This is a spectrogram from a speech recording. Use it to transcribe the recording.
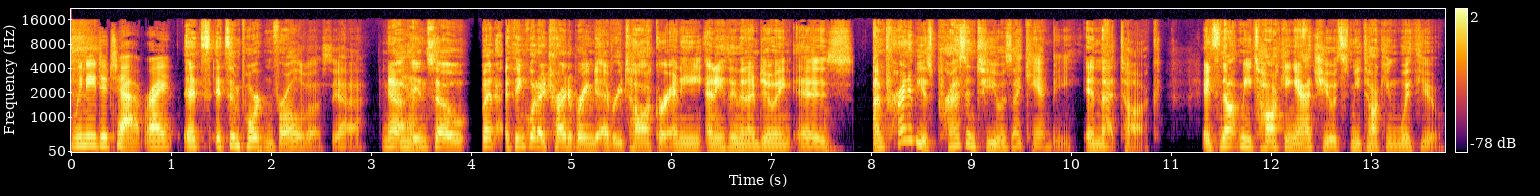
We need to chat, right? It's it's important for all of us. Yeah. No, yeah. and so, but I think what I try to bring to every talk or any anything that I'm doing is I'm trying to be as present to you as I can be in that talk. It's not me talking at you, it's me talking with you.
